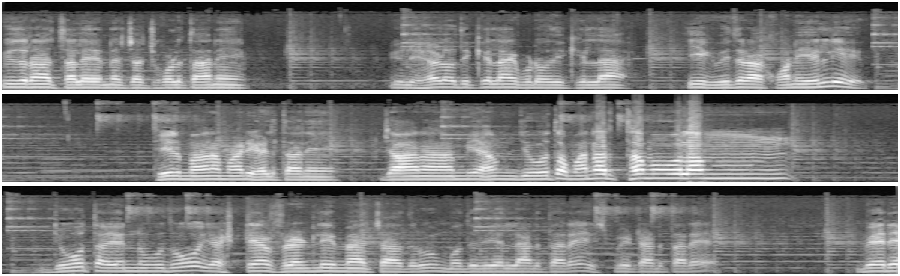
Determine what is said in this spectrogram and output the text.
ವಿದುರ ತಲೆಯನ್ನು ಚಚ್ಕೊಳ್ತಾನೆ ಇಲ್ಲಿ ಹೇಳೋದಕ್ಕಿಲ್ಲ, ಬಿಡೋದಕ್ಕಿಲ್ಲ. ಈಗ ವಿದುರ ಕೊನೆಯಲ್ಲಿ ತೀರ್ಮಾನ ಮಾಡಿ ಹೇಳ್ತಾನೆ, ಜಾನಾಮ್ಯಹಂ ದ್ಯೂತ ಅನರ್ಥ ಮೂಲಂ ದ್ಯೂತ ಎನ್ನುವುದು ಎಷ್ಟೇ ಫ್ರೆಂಡ್ಲಿ ಮ್ಯಾಚ್ ಆದರೂ ಮದುವೆಯಲ್ಲಿ ಆಡ್ತಾರೆ ಇಸ್ಪೀಟ್ ಆಡ್ತಾರೆ, ಬೇರೆ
